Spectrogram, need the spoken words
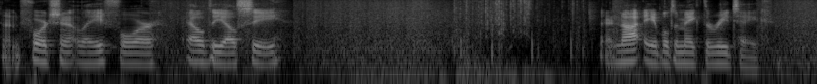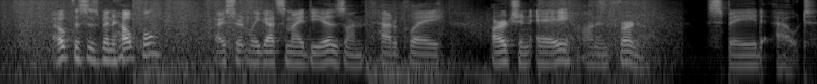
Unfortunately for LDLC, they're not able to make the retake. I hope this has been helpful. I certainly got some ideas on how to play Arch and A on Inferno. Spade out.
